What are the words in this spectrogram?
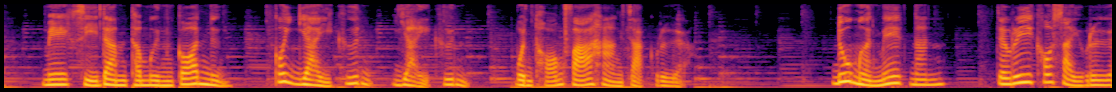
ๆ เมฆสีดำทะมึนก้อนหนึ่ง ก็ใหญ่ขึ้นใหญ่ขึ้น บนท้องฟ้าห่างจากเรือ ดูเหมือนเมฆนั้น จะรีเข้าใส่เรือ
